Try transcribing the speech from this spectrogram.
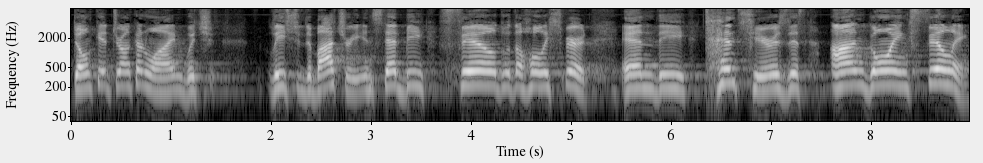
Don't get drunk on wine, which leads to debauchery. Instead, be filled with the Holy Spirit. And the tense here is this ongoing filling,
